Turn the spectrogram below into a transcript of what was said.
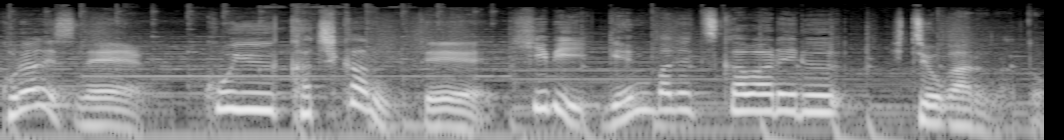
これはですねこういう価値観って日々現場で使われる必要があるなと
